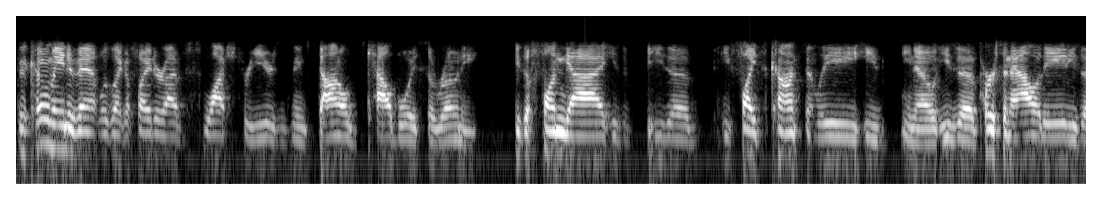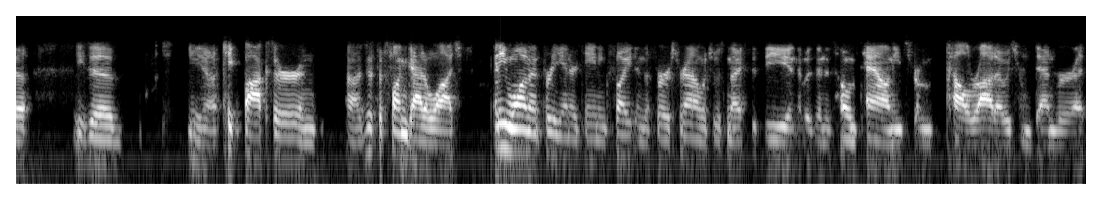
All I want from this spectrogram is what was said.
the, co-main event was like a fighter I've watched for years. His name's Donald Cowboy Cerrone. He's a fun guy. He's a, he's a he fights constantly. He you know he's a personality. He's a he's a you know kickboxer and uh, just a fun guy to watch. And he won a pretty entertaining fight in the first round, which was nice to see. And it was in his hometown. He's from Colorado. He's from Denver, at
